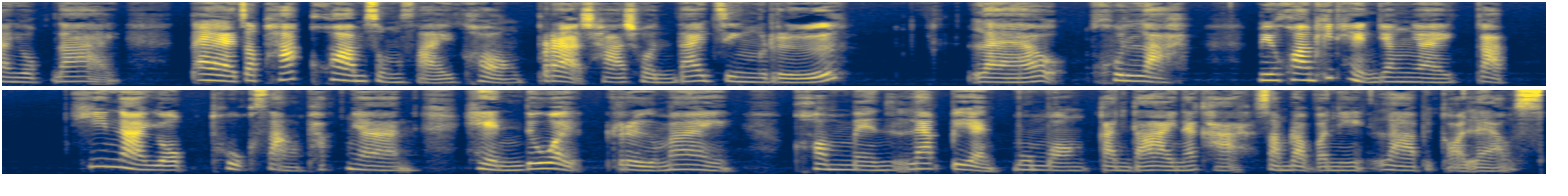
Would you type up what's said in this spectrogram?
นายกได้ แต่จะพักความสงสัยของประชาชนได้จริงหรือ แล้วคุณล่ะ มีความคิดเห็นยังไงกับที่นายกถูกสั่งพักงาน เห็นด้วยหรือไม่ คอมเมนต์แลกเปลี่ยนมุมมองกันได้นะคะสำหรับวันนี้ลาไปก่อนแล้ว ส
